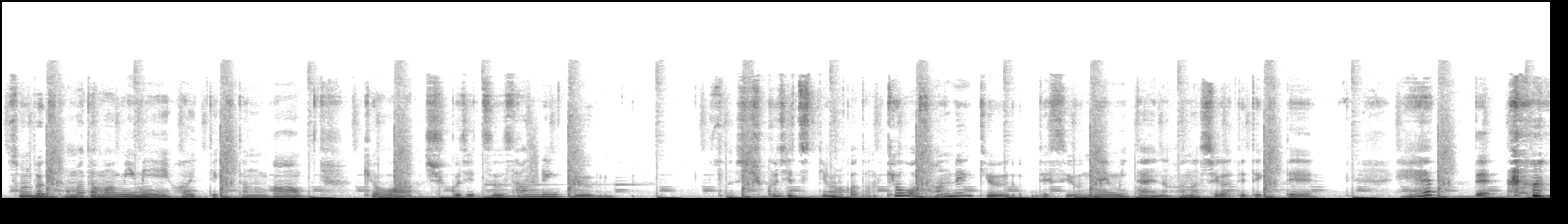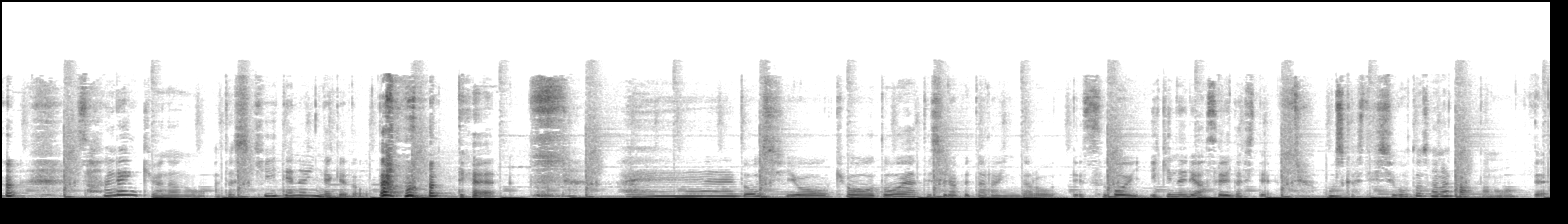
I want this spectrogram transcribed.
その時たまたま耳に入ってきたのが今日は祝日3連休祝日って言わなかったな。今日は3連休ですよねみたいな話が出てきてえって？3連休なの？私聞いてないんだけどと思って。たらいいんだろうってすごいいきなり焦り出してもしかして仕事じゃなかったのって。で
